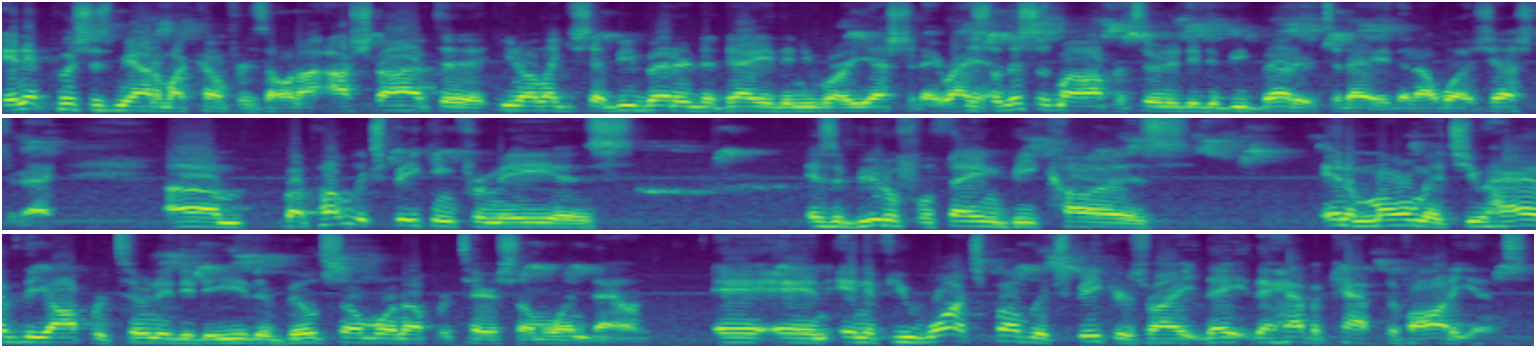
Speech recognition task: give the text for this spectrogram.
and it pushes me out of my comfort zone. I, I strive to, you know, like you said, be better today than you were yesterday, right? Yeah. So this is my opportunity to be better today than I was yesterday. Um, but public speaking for me is is a beautiful thing because in a moment you have the opportunity to either build someone up or tear someone down. And, and, and if you watch public speakers, right, they, they have a captive audience.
